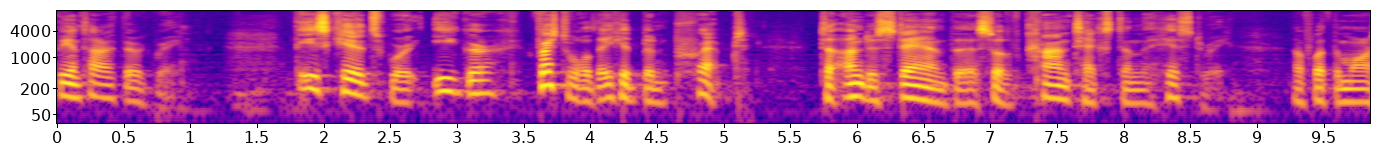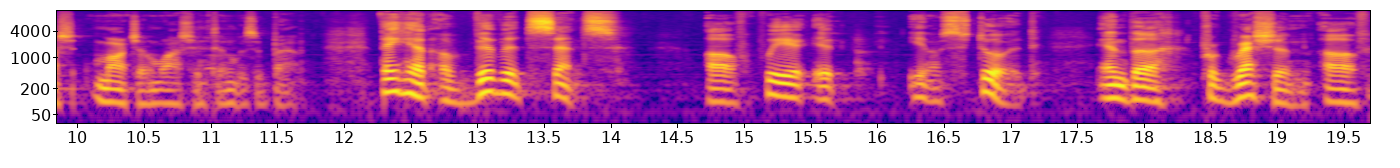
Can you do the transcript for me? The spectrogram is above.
the entire third grade. These kids were eager. First of all, they had been prepped to understand the sort of context and the history of what the March, March on Washington was about. They had a vivid sense of where it you know, stood in the progression of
